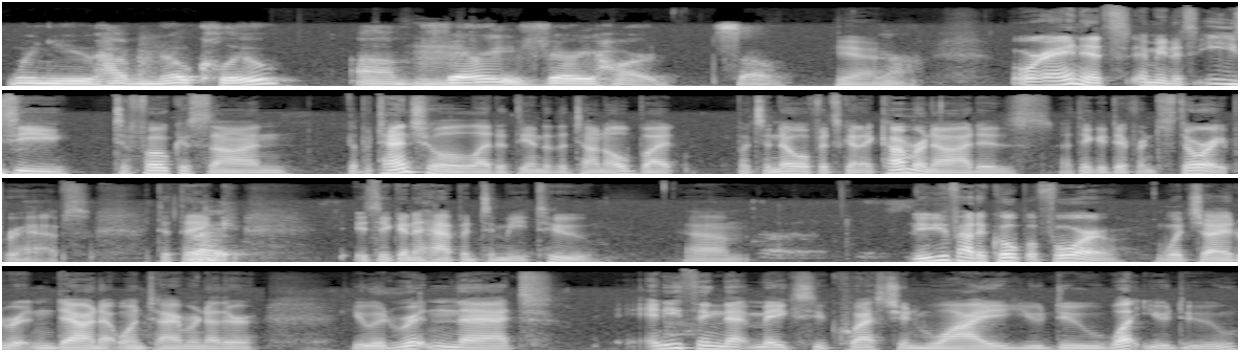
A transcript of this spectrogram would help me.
When you have no clue, um, mm. very very hard So yeah. yeah. Or and it's I mean it's easy to focus on the potential light at the end of the tunnel, but but to know if it's going to come or not is I think a different story perhaps. To think right. is it going to happen to me too? Um, you've had a quote before, which I had written down at one time or another. You had written that anything that makes you question why you do what you do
